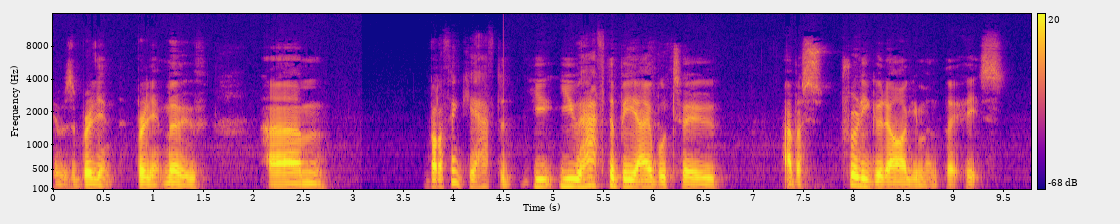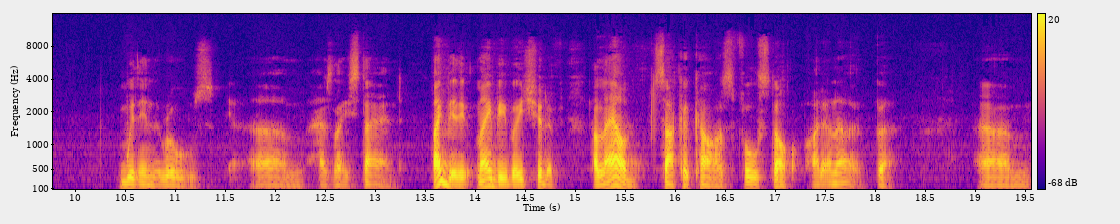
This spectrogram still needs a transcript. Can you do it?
it was a brilliant, brilliant move. Um, but I think you have to you, you have to be able to have a pretty good argument that it's within the rules um, as they stand. Maybe maybe we should have allowed sucker cars full stop. I don't know, but um,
